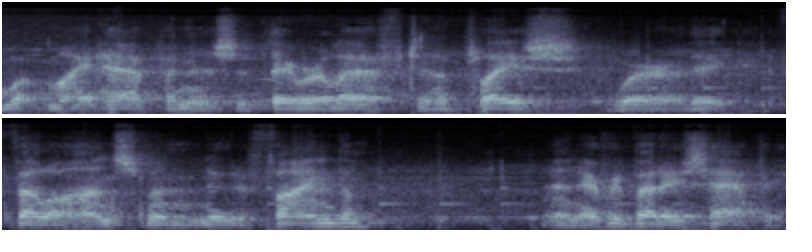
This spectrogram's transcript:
what might happen is that they were left in a place where the fellow huntsman knew to find them, and everybody's happy.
